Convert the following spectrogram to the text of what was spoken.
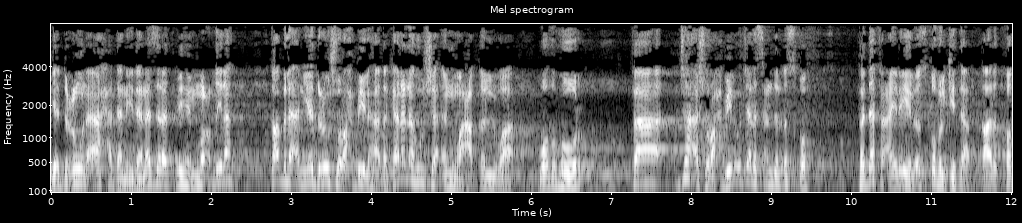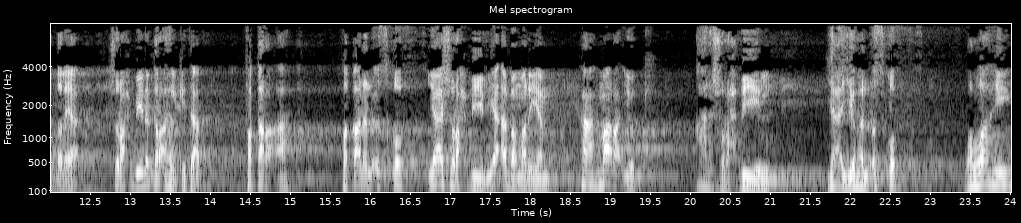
يدعون أحدا إذا نزلت بهم معضلة قبل أن يدعو شرحبيل هذا. كان له شأن وعقل وظهور. فجاء شرحبيل وجلس عند الأسقف فدفع إليه الأسقف الكتاب. قال تفضل يا شرحبيل اقرأ الكتاب فقرأه. فقال الأسقف يا شرحبيل يا أبا مريم ها ما رأيك؟ قال شرحبيل يا أيها الأسقف والله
